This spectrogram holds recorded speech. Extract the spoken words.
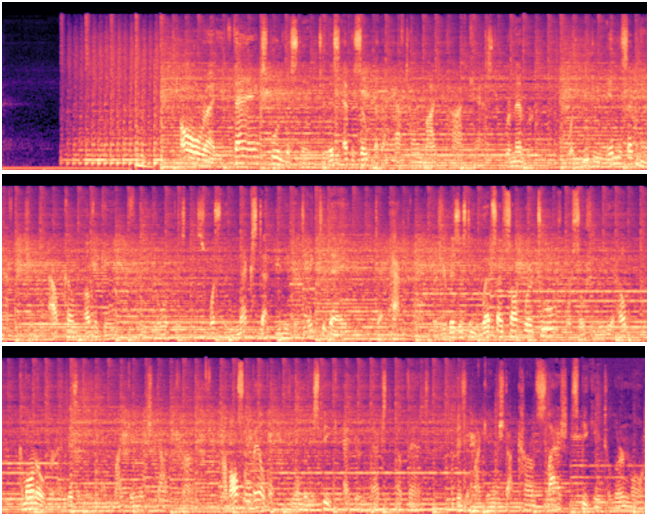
Alrighty, thanks for listening to this episode of the Halftime Mike podcast. Remember, what you do in the second half change the outcome of the game What's the next step you need to take today to act? Does your business need website software tools or social media help? Come on over and visit me at mikegingerich.com. I'm also available if you want me to speak at your next event. Visit mikegingerich.com slash speaking to learn more.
